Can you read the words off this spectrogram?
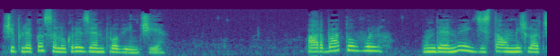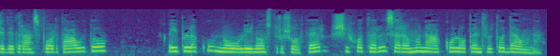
și plecă să lucreze în provincie. Arbatovul, unde nu existau mijloace de transport auto, îi plăcu noului nostru șofer și hotărâ să rămână acolo pentru totdeauna.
